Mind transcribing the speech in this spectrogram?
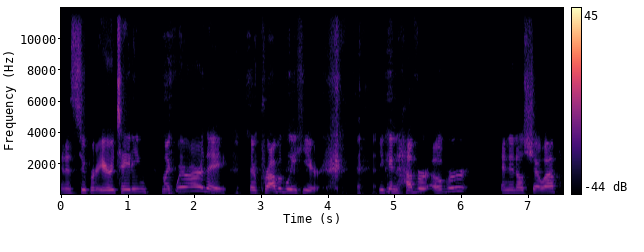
and it's super irritating. I'm like, where are they? They're probably here. You can hover over and it'll show up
